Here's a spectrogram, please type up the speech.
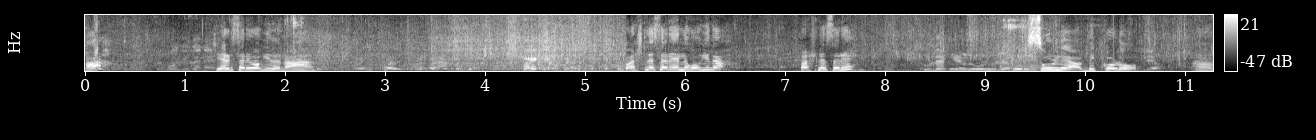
ಹಾ ಎರಡು ಸರಿ ಹೋಗಿದ್ದಾನಾ? ಫಸ್ಟ್ನೇ ಸರಿ ಎಲ್ಲಿಗೆ ಹೋಗಿದ ಫಸ್ಟ್ನೇ ಸರಿ? ಸುಳ್ಯ, ಬಿಕ್ಕೋಡು. ಹಾಂ.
